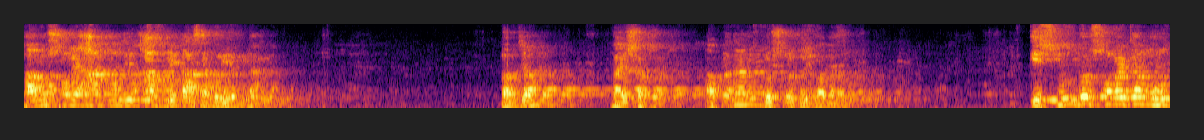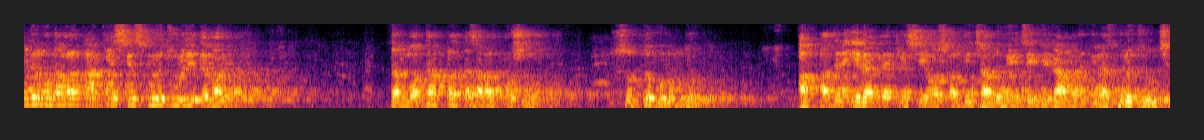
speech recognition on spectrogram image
ভালো সময়, আর কোনোদিন আসবে আশা করি না বাবজান ভাই সকল, আপনাদের আমি প্রশ্ন করি, বাবাজি। এই সুন্দর সময়টা, মুহূর্তের মধ্যে আমরা কাটিয়ে শেষ করে চলে যেতে পারি। তার মধ্যে আপনার কাছে আমার প্রশ্ন, সত্য বলুন তো, আপনাদের এলাকায় কি সে অশান্তি চালু হয়েছে, যেটা আমাদের দিনাজপুরে চলছে?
